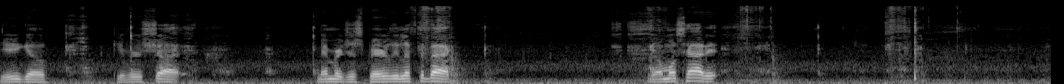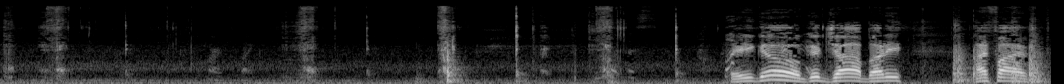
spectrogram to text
There you go. Give her a shot. Remember, just barely lift the back. You almost had it. There you go. Good job, buddy. High five.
